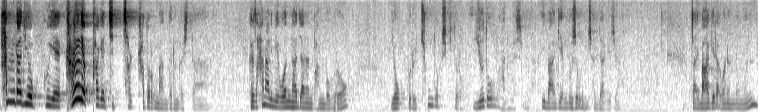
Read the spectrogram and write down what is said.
한 가지 욕구에 강력하게 집착하도록 만드는 것이다. 그래서 하나님이 원하지 않은 방법으로 욕구를 충족시키도록 유도하는 것입니다. 이 마귀의 무서운 전략이죠. 자, 이 마귀라고 하는 놈은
